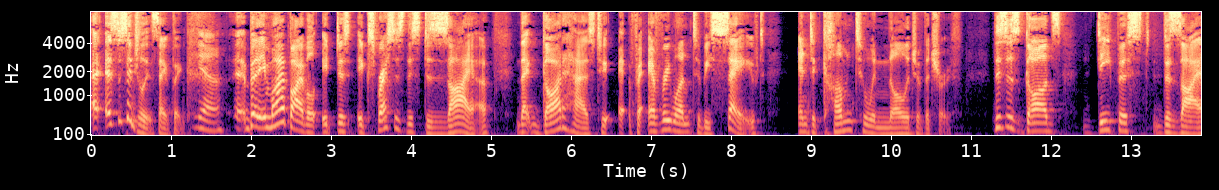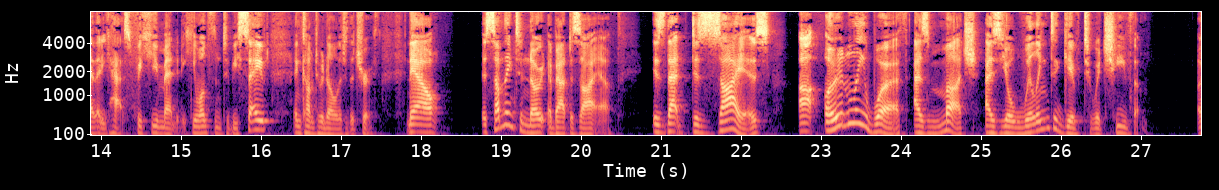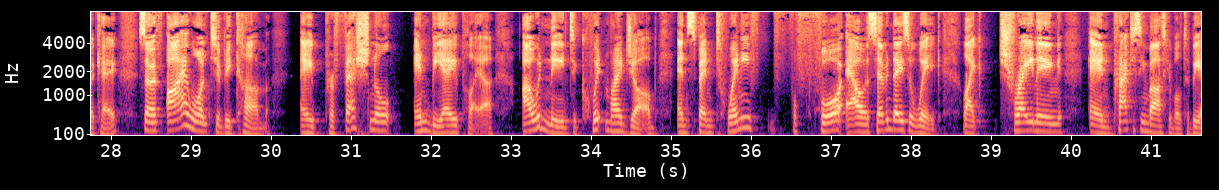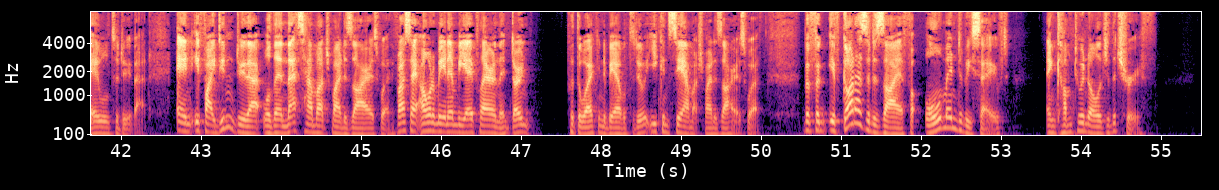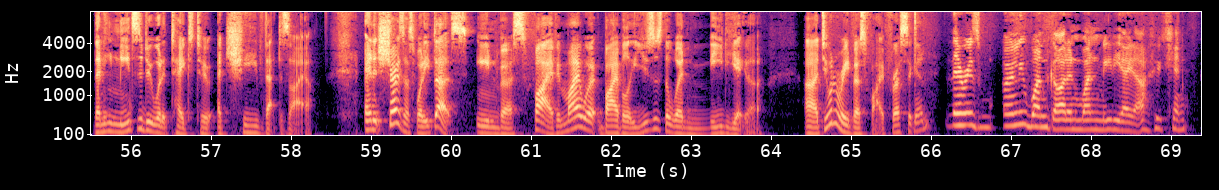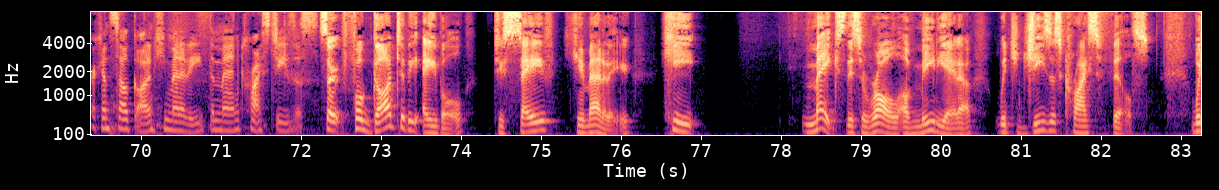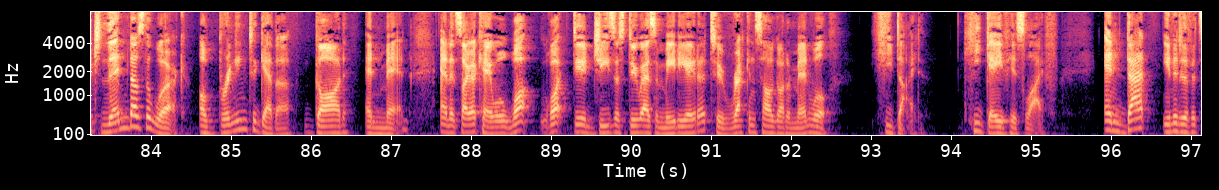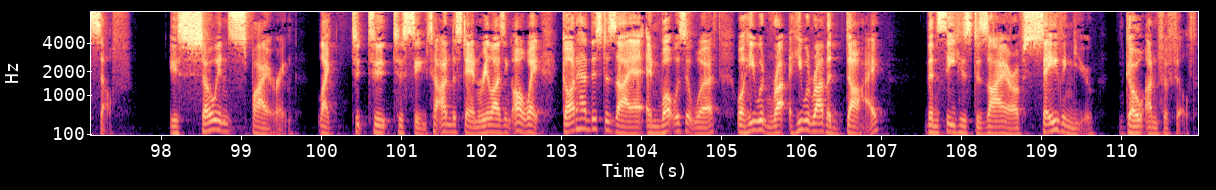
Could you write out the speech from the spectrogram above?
Uh, It's essentially the same thing. Yeah. Uh, But in my Bible, it just expresses this desire that God has to for everyone to be saved and to come to a knowledge of the truth. This is God's deepest desire that He has for humanity. He wants them to be saved and come to a knowledge of the truth. Now, something to note about desire is that desires are only worth as much as you're willing to give to achieve them. Okay. So if I want to become a professional NBA player, I would need to quit my job and spend 24 hours, seven days a week, like training and practicing basketball to be able to do that. And if I didn't do that, well, then that's how much my desire is worth. If I say I want to be an NBA player and then don't put the work in to be able to do it, you can see how much my desire is worth. But for, if God has a desire for all men to be saved and come to a knowledge of the truth, then he needs to do what it takes to achieve that desire. And it shows us what he does in verse 5. In my Bible, it uses the word mediator. Uh, do you want to read verse 5 for us again? There is only one God and one mediator who can reconcile God and humanity, the man Christ Jesus. So, for God to be able to save humanity, he makes this role of mediator, which Jesus Christ fills, which then does the work of bringing together God and man. And it's like, okay, well, what, what did Jesus do as a mediator to reconcile God and men? Well, he died. He gave his life. And that in and of itself is so inspiring. Like to, to, to see, to understand, realizing, oh wait, God had this desire and what was it worth? Well, he would, ra- he would rather die than see his desire of saving you go unfulfilled.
